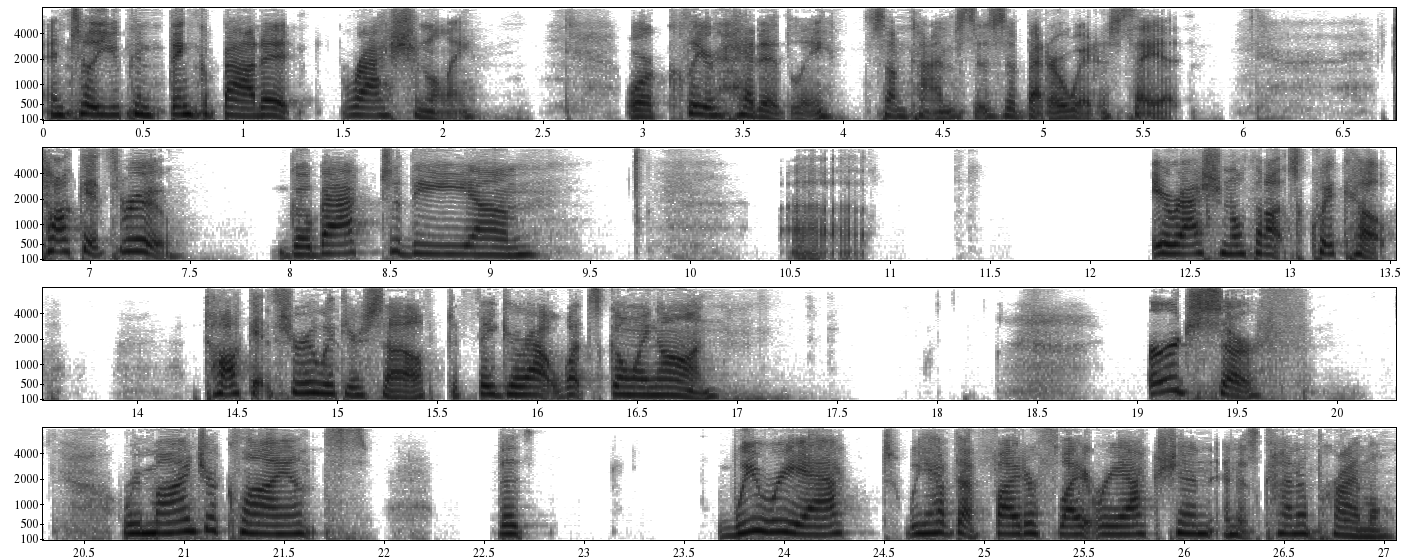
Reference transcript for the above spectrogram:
until you can think about it rationally or clear-headedly sometimes is a better way to say it. Talk it through. Go back to the um, uh, irrational thoughts quick help. Talk it through with yourself to figure out what's going on. Urge surf. Remind your clients that we react we have that fight or flight reaction and it's kind of primal.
